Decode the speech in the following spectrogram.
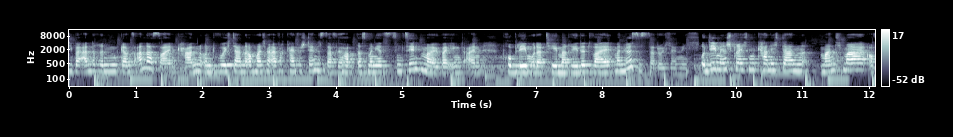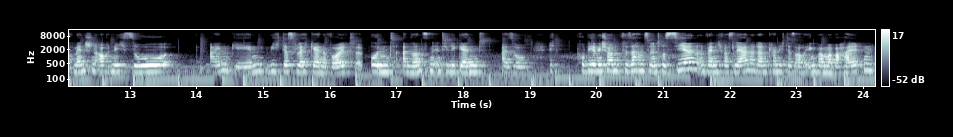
die bei anderen ganz anders sein kann und wo ich dann auch manchmal einfach kein Verständnis dafür habe, dass man jetzt zum zehnten Mal über irgendein Problem oder Thema redet, weil man löst es dadurch ja nicht. Und dementsprechend kann ich dann manchmal auf Menschen auch nicht so eingehen, wie ich das vielleicht gerne wollte. Und ansonsten intelligent, also ich probiere mich schon für Sachen zu interessieren und wenn ich was lerne, dann kann ich das auch irgendwann mal behalten.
